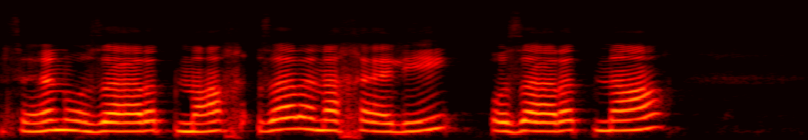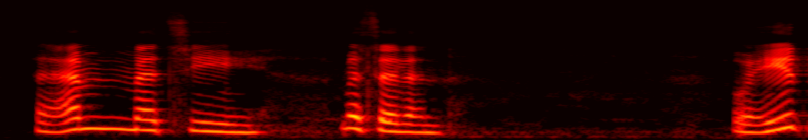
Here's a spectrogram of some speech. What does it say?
مثلا وزارتنا زارنا خالي وزارتنا عمتي. مثلا. أعيد.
